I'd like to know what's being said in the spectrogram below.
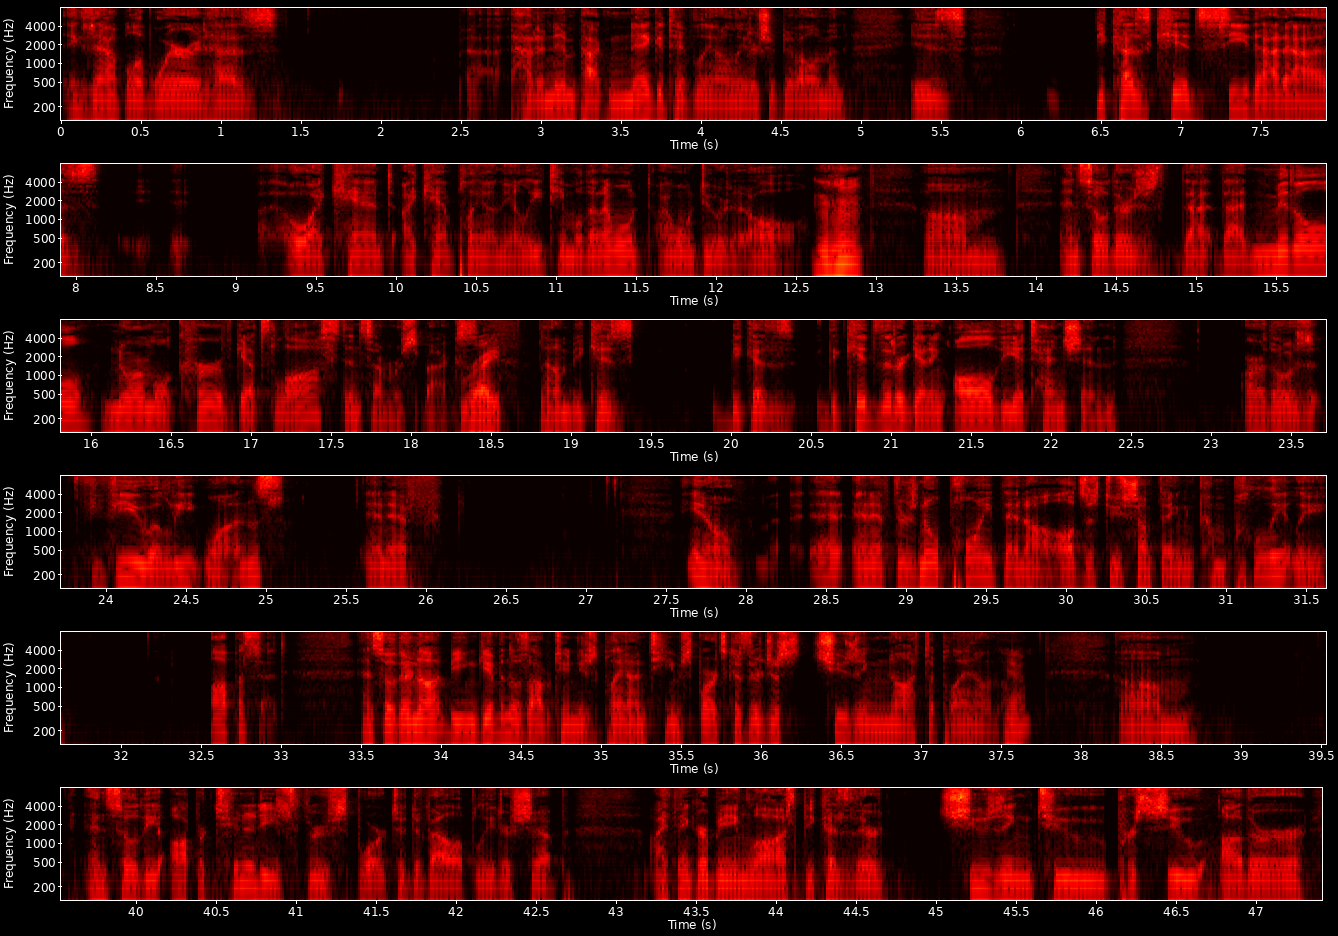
example of where it has uh, had an impact negatively on leadership development is because kids see that as oh, I can't, I can't play on the elite team. Well, then I won't, I won't do it at all. Um, and so there's that that middle normal curve gets lost in some respects, Right. Um, because because the kids that are getting all the attention are those few elite ones, and if you know, and if there's no point, then I'll, I'll just do something completely opposite. And so they're not being given those opportunities to play on team sports because they're just choosing not to play on them. Um, and so the opportunities through sport to develop leadership, I think, are being lost because they're choosing to pursue other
